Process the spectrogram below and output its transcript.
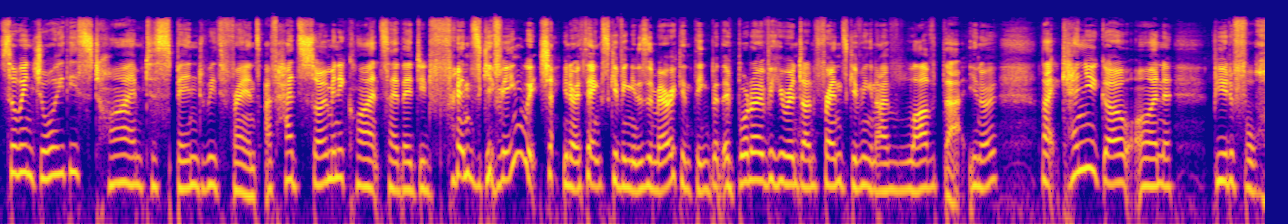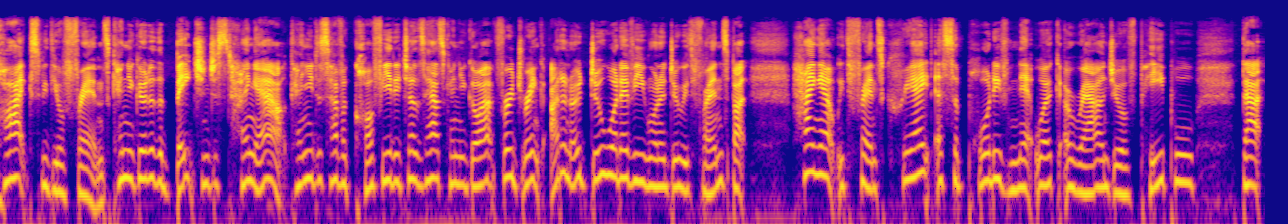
So enjoy this time to spend with friends. I've had so many clients say they did Friendsgiving, which, you know, Thanksgiving is an American thing, but they've brought over here and done Friendsgiving and I've loved that, you know, like, can you go on beautiful hikes with your friends? Can you go to the beach and just hang out? Can you just have a coffee at each other's house? Can you go out for a drink? I don't know, do whatever you want to do with friends, but hang out with friends. Create a supportive network around you of people that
